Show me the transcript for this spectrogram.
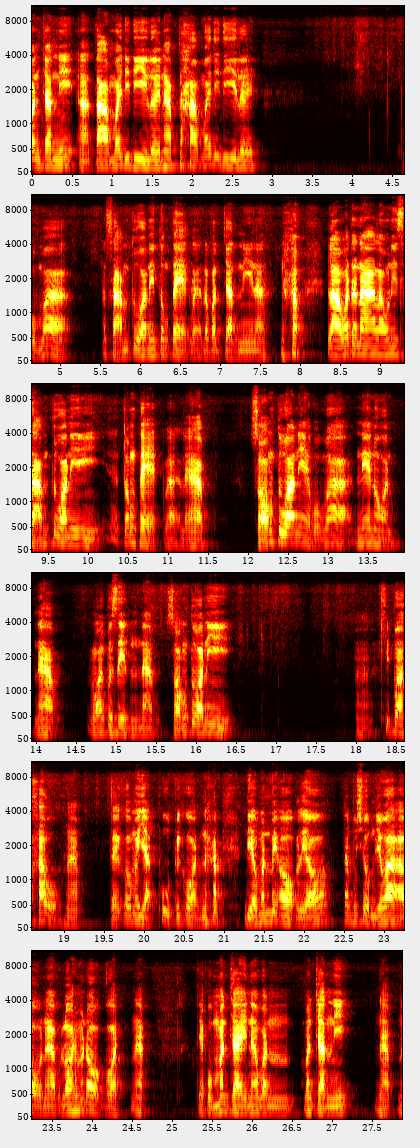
วันจันทร์นี้อ่าตามไว้ดีๆเลยนะครับ ตามไว้ดีๆเลย ผมว่า สามตัวนี้ต้องแตกแล้วในวันจันทร์นี้นะนะครับลาวัฒนาเรานี่สามตัวนี้ต้องแตกแล้วนะครับสองตัวเนี่ยผมว่าแน่นอนนะครับร้อยเปอร์เซ็นต์นะครับสองตัวนี่คิดว่าเข้านะครับ แต่ก็ไม่อยากพูดไปก่อนนะครับ เดี๋ยวมันไม่ออกเดี๋ยวท่านผู้ชมจะว่าเอานะครับ รอให้มันออกก่อนนะครับ แต่ผมมั่นใจนะวันวันจันทร์นี้นะครับ ใน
